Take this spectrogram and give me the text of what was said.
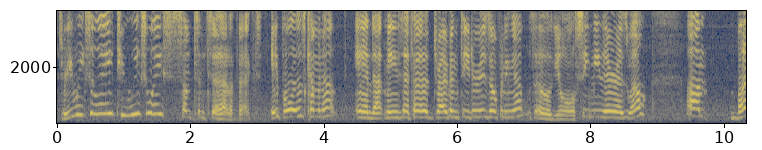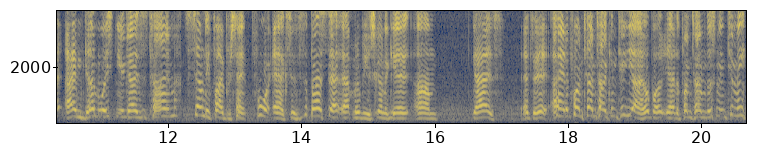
three weeks away? Two weeks away? Something to that effect. April is coming up, and that means that the drive-in theater is opening up, so you'll see me there as well. Um, but I'm done wasting your guys' time. 75% for X is the best that, that movie is going to get. Um, guys, that's it. I had a fun time talking to you. I hope you had a fun time listening to me.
